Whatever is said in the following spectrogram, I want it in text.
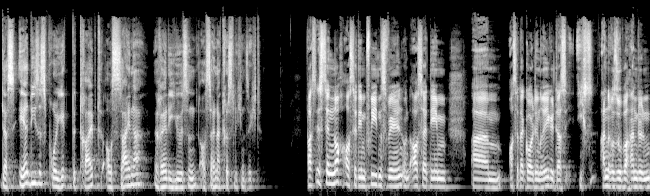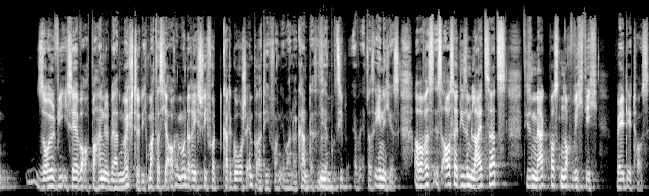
dass er dieses Projekt betreibt aus seiner religiösen, aus seiner christlichen Sicht. Was ist denn noch außer dem Friedenswillen und außer dem, ähm, außer der goldenen Regel, dass ich andere so behandeln soll, wie ich selber auch behandelt werden möchte. Ich mache das ja auch im Unterricht, Stichwort kategorischer Imperativ von Immanuel Kant. Das ist mhm. ja im. Prinzip etwas Ähnliches. Aber was ist außer diesem Leitsatz, diesem Merkposten noch wichtig? Weltethos.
